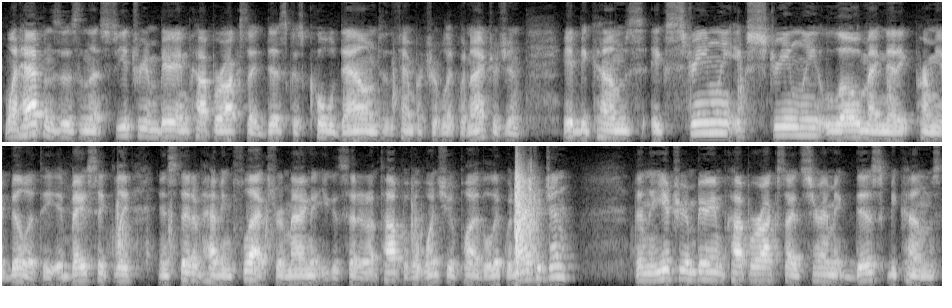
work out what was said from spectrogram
What happens is when that yttrium barium copper oxide disk is cooled down to the temperature of liquid nitrogen, it becomes extremely, extremely low magnetic permeability. It basically, instead of having flex for a magnet, you can set it on top of it. Once you apply the liquid nitrogen, then the yttrium barium copper oxide ceramic disc becomes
